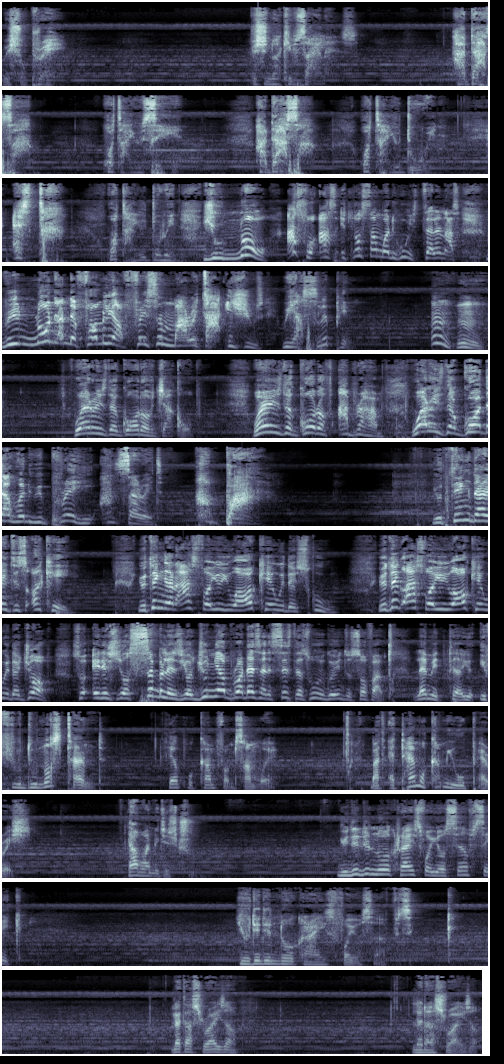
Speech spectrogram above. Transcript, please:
We should pray. We should not keep silence. Hadassah what are you saying? Hadassah what are you doing? Esther what are you doing? You know, as for us, it's not somebody who is telling us. We know that the family are facing marital issues. We are sleeping. Mm-hmm. Where is the God of Jacob? Where is the God of Abraham? Where is the God that when we pray, He answer it? Abba. You think that it is okay? You think that as for you, you are okay with the school. You think as for you, you are okay with the job. So it is your siblings, your junior brothers and sisters who are going to suffer. Let me tell you, if you do not stand, help will come from somewhere. But a time will come you will perish. That one it is true. You didn't know Christ for yourself sake. You didn't know Christ for yourself sake. Let us rise up. Let us rise up.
